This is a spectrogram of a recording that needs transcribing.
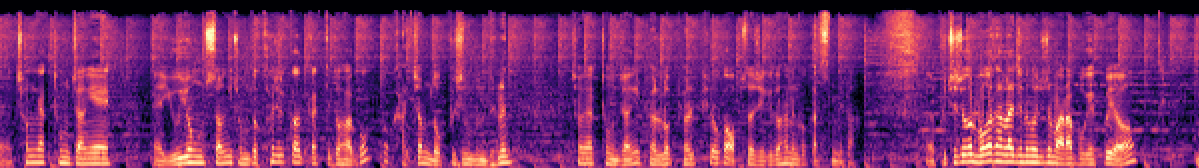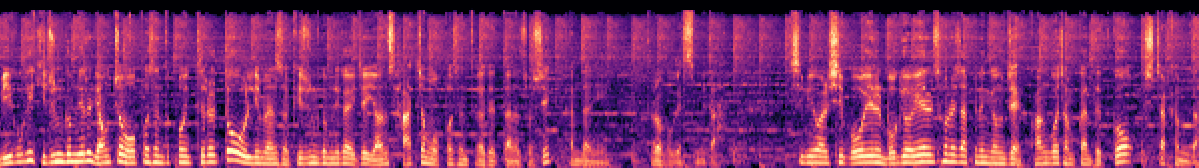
어, 청약 통장의 유용성이 좀 더 커질 것 같기도 하고 또 가점 높으신 분들은 청약 통장이 별로 별 필요가 없어지기도 하는 것 같습니다. 어, 구체적으로 뭐가 달라지는 건지 좀 알아보겠고요. 미국이 기준금리를 0.5%포인트를 또 올리면서 기준금리가 이제 연 4.5%가 됐다는 소식 간단히 들어보겠습니다. 12월 15일 목요일 손에 잡히는 경제 광고 잠깐 듣고 시작합니다.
